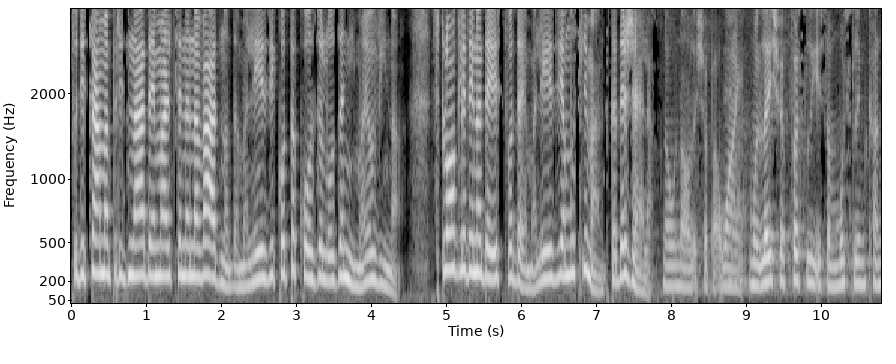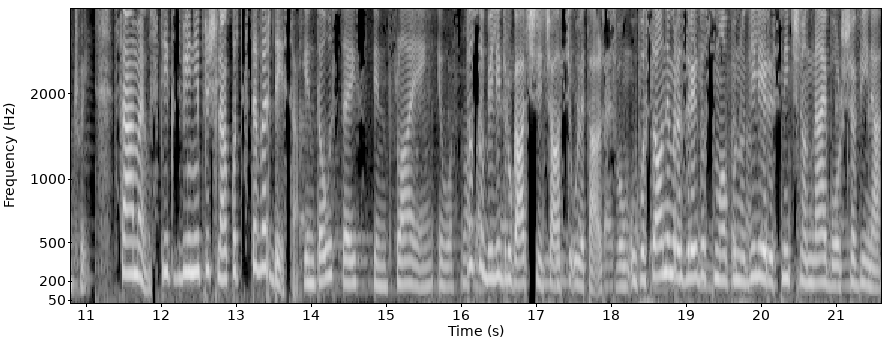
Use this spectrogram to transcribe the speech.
Tudi sama prizna, da je malce nenavadno, da Maleziko tako zelo zanimajo vina. Sploh glede na dejstvo, da je Malezija muslimanska dežela. No Sama je v stik z vini prišla kot stevardesa. To so bili drugačni časi v letalstvu. V poslovnem razredu smo ponudili resnično najboljša vina.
